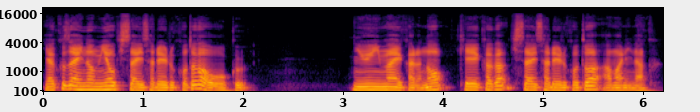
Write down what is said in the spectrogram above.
薬剤のみを記載されることが多く、入院前からの経過が記載されることはあまりなく、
